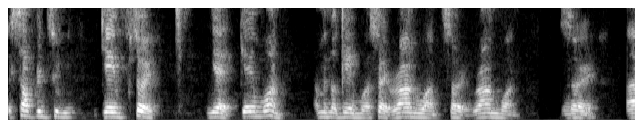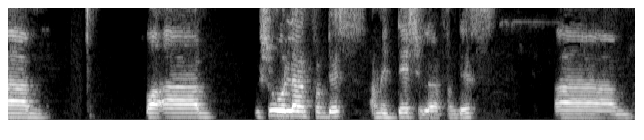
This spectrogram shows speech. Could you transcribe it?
it's something to game. Sorry, yeah, game one. I mean not game one. Sorry, round one. Sorry, round one. Sorry. Um, but um, we should all learn from this. I mean, they should learn from this. Um,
